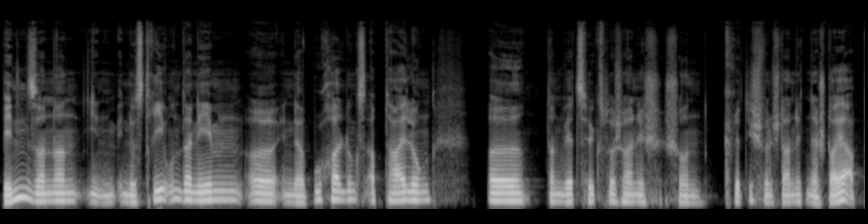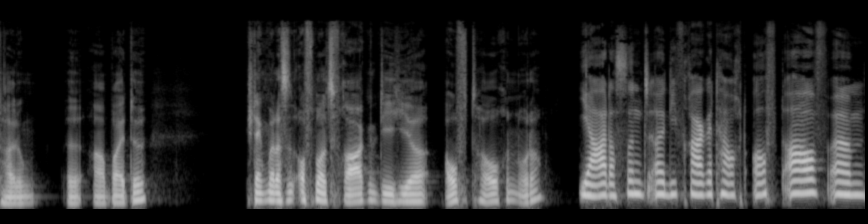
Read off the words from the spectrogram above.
bin, sondern im Industrieunternehmen, äh, in der Buchhaltungsabteilung, äh, dann wird es höchstwahrscheinlich schon kritisch, wenn ich da nicht in der Steuerabteilung äh, arbeite. Ich denke mal, das sind oftmals Fragen, die hier auftauchen, oder? Ja, das sind, äh, die Frage taucht oft auf. Ähm,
